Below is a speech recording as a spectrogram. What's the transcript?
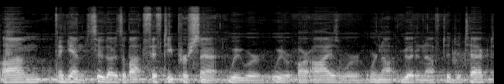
Um, again, so that was about 50%. We were, we were, our eyes were, were not good enough to detect.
